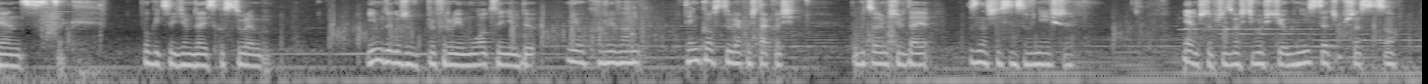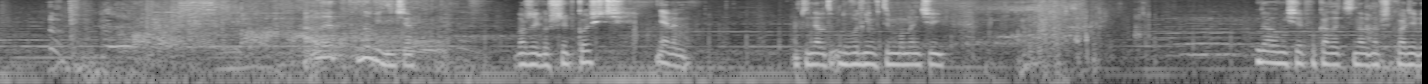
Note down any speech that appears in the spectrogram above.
Więc tak, póki co idziemy dalej z kosturem, Mimo tego, że preferuję młoty, nie, nie ukrywam, ten kostur jakoś takoś, póki co mi się wydaje znacznie sensowniejszy. Nie wiem, czy to przez właściwości ogniste, czy przez co. Ale, no widzicie. Może jego szybkość, nie wiem. A tu nawet udowodniłem w tym momencie i... Udało mi się pokazać nawet na przykładzie,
